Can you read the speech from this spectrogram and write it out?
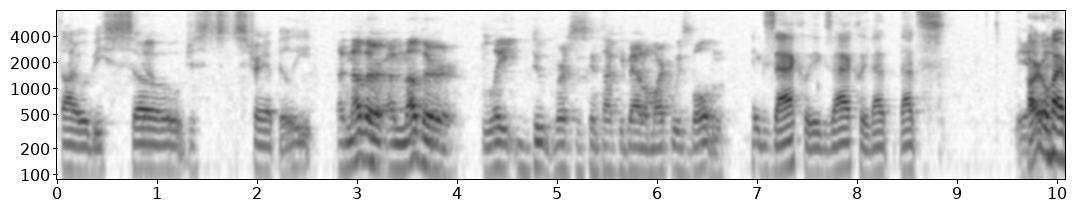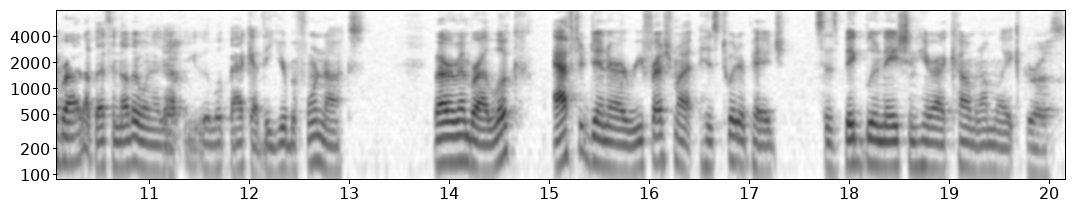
Thought it would be so just straight up elite. Another another late Duke versus Kentucky battle, Marques Bolden. Exactly, exactly. That that's Yeah, part of why I brought it up. That's another one I got Yep. you could look back at the year before Knox. But I remember I look after dinner, I refresh my his Twitter page, it says Big Blue Nation, here I come, and I'm like, Gross.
